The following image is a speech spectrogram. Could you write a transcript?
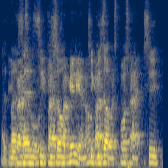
Al parecer, para su, sí para su familia, ¿no? para su esposa. Sí,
